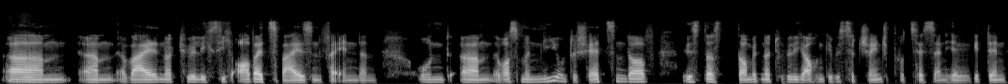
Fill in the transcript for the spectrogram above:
mhm. ähm, ähm, weil natürlich sich Arbeitsweisen verändern. Und ähm, was man nie unterschätzen darf, ist, dass damit natürlich auch ein gewisser Change-Prozess einhergeht. Denn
